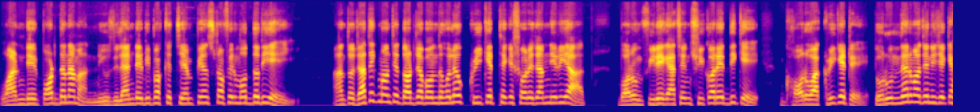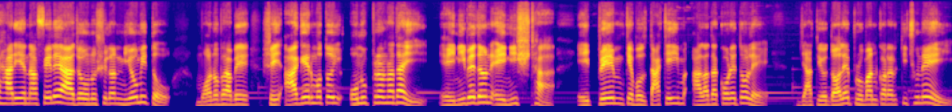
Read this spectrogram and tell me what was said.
ওয়ানডের পর্দা নামান নিউজিল্যান্ডের বিপক্ষে চ্যাম্পিয়ন্স ট্রফির মধ্য দিয়েই। আন্তর্জাতিক মঞ্চের দরজা বন্ধ হলেও ক্রিকেট থেকে সরে যাননি রিয়াদ। বরং ফিরে গেছেন শিকরের দিকে। ঘরোয়া ক্রিকেটে তরুণদের মাঝে নিজেকে হারিয়ে না ফেলে আজও অনুশীলন নিয়মিত। মনোভাবে সেই আগের মতোই অনুপ্রেরণাদায়ী। এই নিবেদন, এই নিষ্ঠা, এই প্রেম কেবল তাকেই আলাদা করে তোলে। জাতীয় দলে প্রমাণ করার কিছু নেই।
